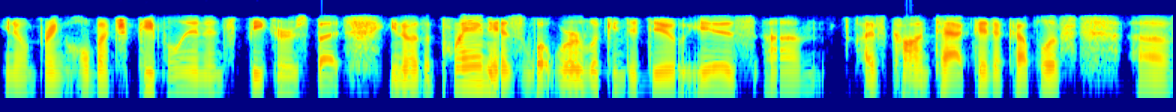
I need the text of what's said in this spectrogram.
you know bring a whole bunch of people in and speakers. But you know the plan is what we're looking to do is um I've contacted a couple of of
